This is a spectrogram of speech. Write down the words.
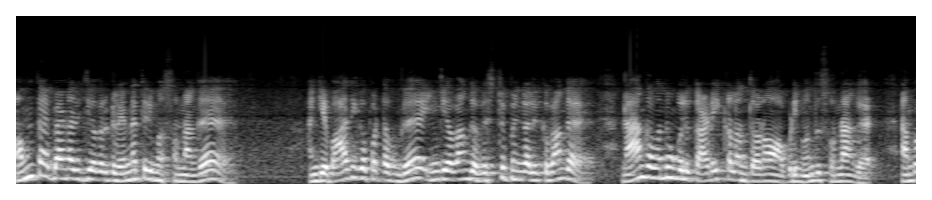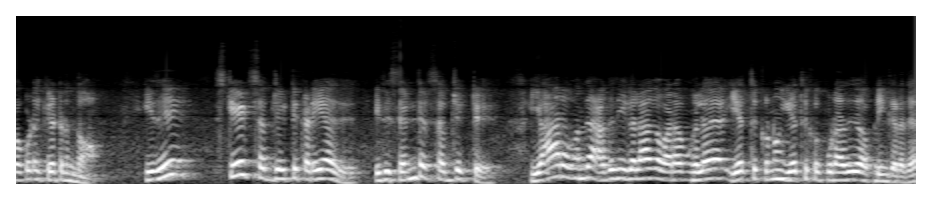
மம்தா பானர்ஜி அவர்கள் என்ன தெரியுமா சொன்னாங்க? அங்கே பாதிக்கப்பட்டவங்க இங்கே வாங்க வெஸ்ட் பெங்காலுக்கு வாங்க நாங்கள் வந்து உங்களுக்கு அடைக்கலம் தரோம் அப்படின்னு வந்து சொன்னாங்க. நம்ம கூட கேட்டிருந்தோம். இது ஸ்டேட் சப்ஜெக்ட் கிடையாது. இது சென்டர் சப்ஜெக்ட் யாரை வந்து அகதிகளாக வரவங்களை ஏற்றுக்கணும் ஏற்றுக்கக்கூடாது அப்படிங்கிறத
